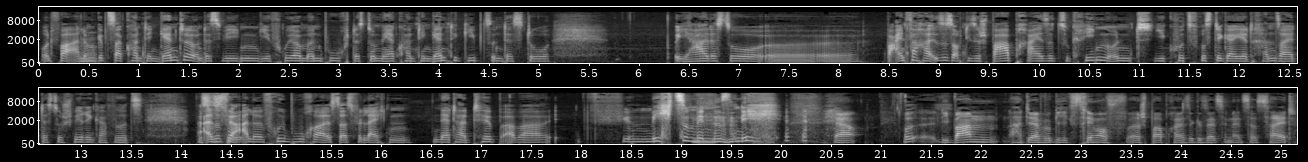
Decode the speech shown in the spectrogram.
Und vor allem Ja. gibt's da Kontingente und deswegen, je früher man bucht, desto mehr Kontingente gibt's und desto ja, desto äh, einfacher ist es auch, diese Sparpreise zu kriegen und je kurzfristiger ihr dran seid, desto schwieriger wird's. Ist also es für so- alle Frühbucher ist das vielleicht ein netter Tipp, aber für mich zumindest nicht. Ja, die Bahn hat ja wirklich extrem auf äh, Sparpreise gesetzt in letzter Zeit.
